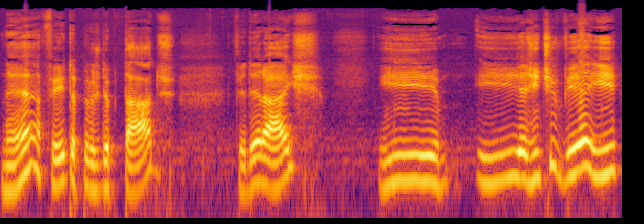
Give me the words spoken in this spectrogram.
né, feita pelos deputados federais, e, e a gente vê aí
